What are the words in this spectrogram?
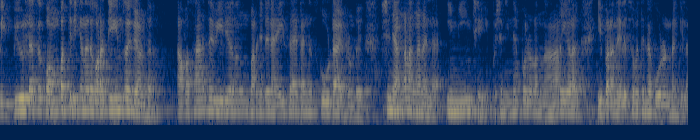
റിവ്യൂവിലൊക്കെ കൊമ്പത്തിരിക്കുന്ന കുറേ ടീംസ് ഒക്കെ ഉണ്ട്. അവസാനത്തെ വീഡിയോ എന്നും പറഞ്ഞിട്ട് നൈസായിട്ട് അങ്ങ് സ്കൂട്ടായിട്ടുണ്ട് പക്ഷെ ഞങ്ങൾ അങ്ങനല്ല ഇനിയും ചെയ്യും. പക്ഷെ നിന്നെ പോലുള്ള നാറികൾ ഈ പറയുന്ന എലിസബത്തിന്റെ കൂടെ ഉണ്ടെങ്കിൽ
